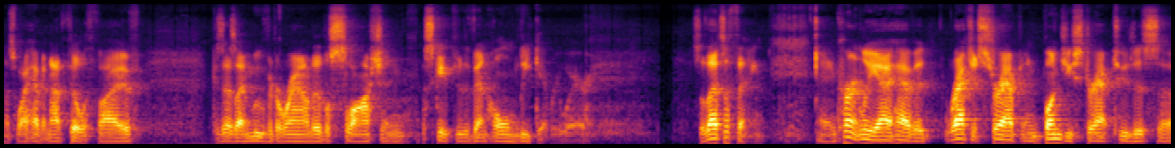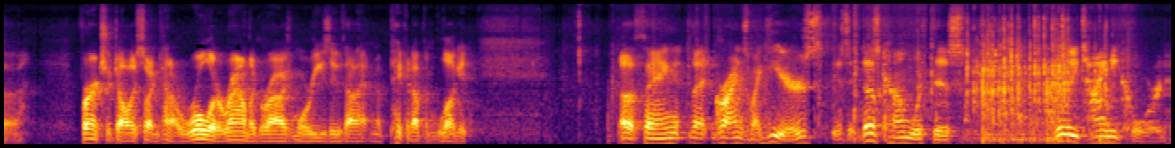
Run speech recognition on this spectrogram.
That's why I have it not filled with 5. Because as I move it around, it'll slosh and escape through the vent hole and leak everywhere. So that's a thing. And currently I have it ratchet strapped and bungee strapped to this uh, furniture dolly so I can kind of roll it around the garage more easily without having to pick it up and lug it. Other thing that grinds my gears is it does come with this really tiny cord.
